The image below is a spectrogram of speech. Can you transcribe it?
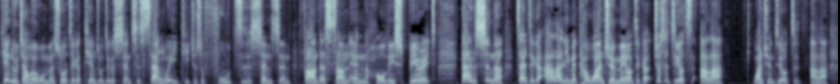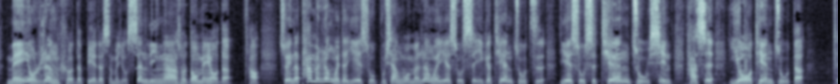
天主教会我们说这个天主这个神是三位一体，就是父子圣神 （Father, Son and Holy Spirit）。但是呢，在这个阿拉里面，它完全没有这个，就是只有指阿拉，完全只有指阿拉，没有任何的别的什么有圣灵啊，所以都没有的。好，所以呢，他们认为的耶稣不像我们认为耶稣是一个天主子，耶稣是天主性，他是有天主的，他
